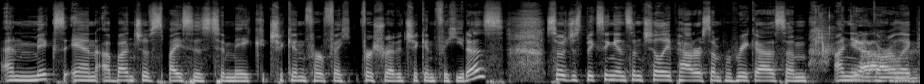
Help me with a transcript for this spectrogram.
and mix in a bunch of spices to make chicken for for shredded chicken fajitas. So just mixing in some chili powder, some paprika, some onion yeah. and garlic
